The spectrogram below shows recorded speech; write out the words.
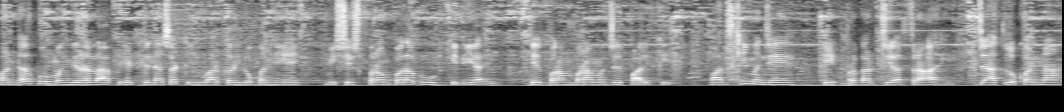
पंढरपूर मंदिराला भेट देण्यासाठी वारकरी लोकांनी एक विशेष परंपरा रूढ केली आहे. ते परंपरा म्हणजे पालखी. पालखी म्हणजे एक प्रकारची यात्रा आहे ज्यात लोकांना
